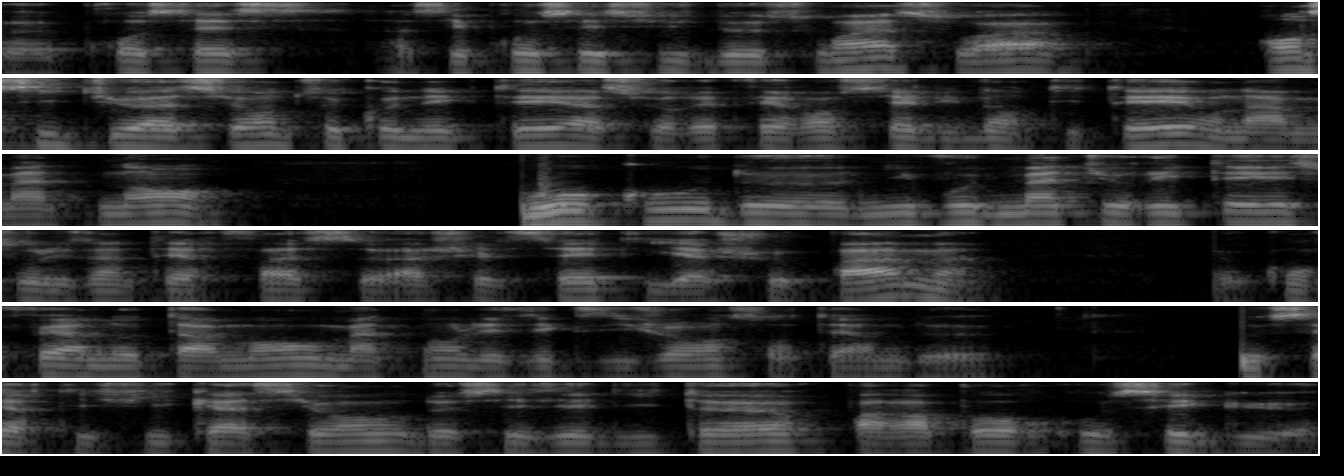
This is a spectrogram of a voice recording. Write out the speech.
euh, process, à ces processus de soins soient en situation de se connecter à ce référentiel d'identité. On a maintenant beaucoup de niveaux de maturité sur les interfaces HL7, IHEPAM, euh, confèrent notamment maintenant les exigences en termes de de certification de ces éditeurs par rapport au Ségur.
